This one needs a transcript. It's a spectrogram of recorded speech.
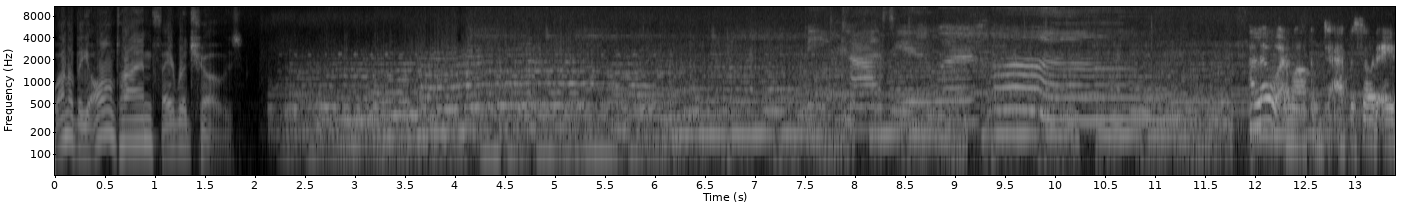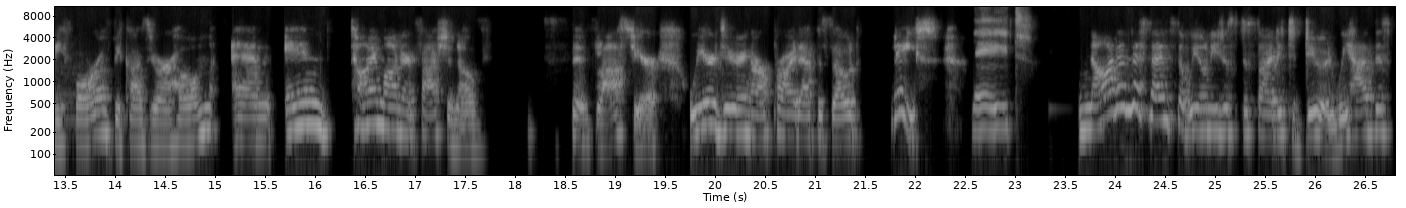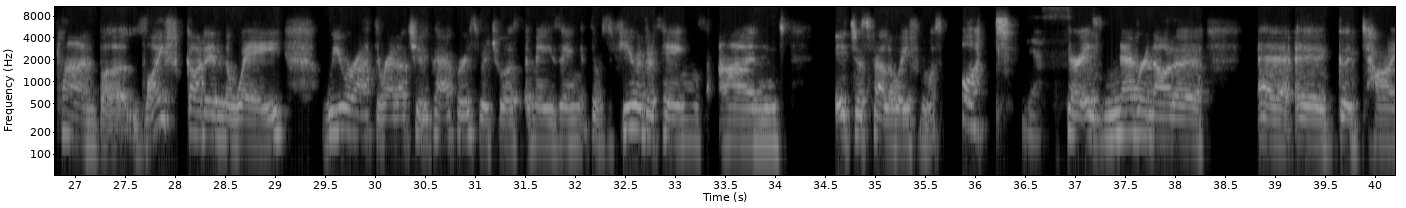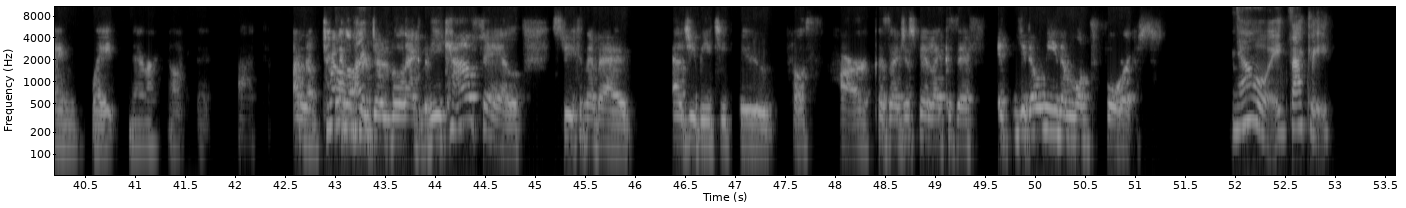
one of the all-time favorite shows. Because you were home. Hello and welcome to episode 84 of Because You're Home. And in time honored fashion of since last year, we are doing our Pride episode late. Late. Not in the sense that we only just decided to do it. We had this plan, but life got in the way. We were at the Red Hot Chili Peppers, which was amazing. There was a few other things and it just fell away from us. But Yes. there is never not a a, a good time. Wait, never not a bad. I don't know. To go for a double negative. You can't fail speaking about LGBTQ plus horror because I just feel like as if it, you don't need a month for it. No, exactly.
